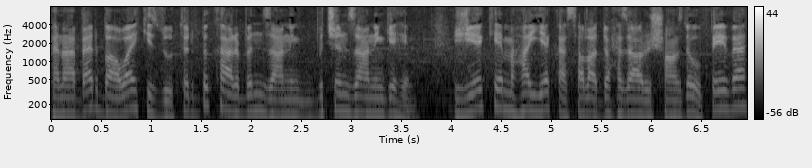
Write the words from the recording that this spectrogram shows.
پنابر باوای کی زودتر بکاربن زاننگ بچن زاننگه هم جیه که مها یک سال 2016 و پیوه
